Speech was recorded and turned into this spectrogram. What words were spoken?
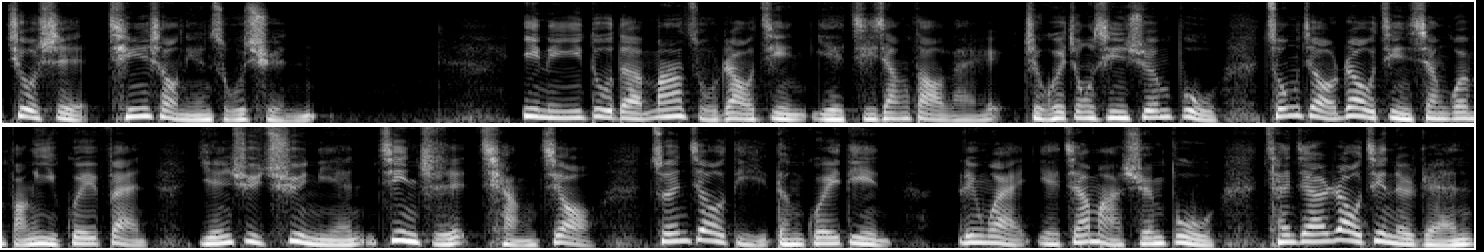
就是青少年族群。一年一度的妈祖绕境也即将到来，指挥中心宣布，宗教绕境相关防疫规范延续去年禁止抢轿、钻轿底等规定。另外，也加码宣布，参加绕境的人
